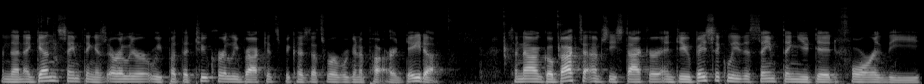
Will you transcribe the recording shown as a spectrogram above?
and then again, same thing as earlier, we put the two curly brackets because that's where we're going to put our data. So now go back to MC Stacker and do basically the same thing you did for the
